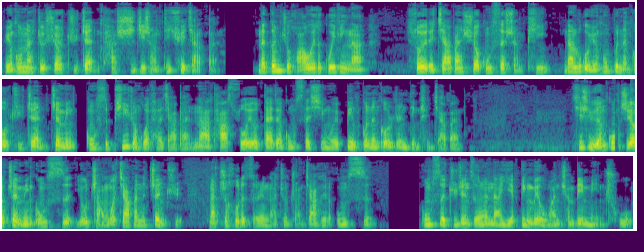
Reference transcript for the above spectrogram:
员工呢就需要举证，他实际上的确加了班。那根据华为的规定呢？所有的加班需要公司的审批，那如果员工不能够举证证明公司批准过他的加班，那他所有待在公司的行为并不能够认定成加班。其实员工只要证明公司有掌握加班的证据，那之后的责任呢就转嫁给了公司，公司的举证责任呢也并没有完全被免除。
